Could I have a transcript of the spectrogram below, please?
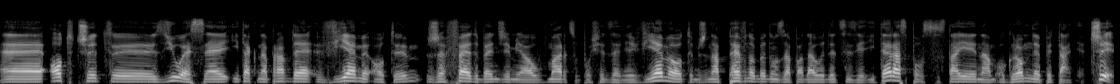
e, odczyt y, z USA i tak naprawdę wiemy o tym, że Fed będzie miał w marcu posiedzenie, wiemy o tym, że na pewno będą zapadały decyzje. I teraz pozostaje nam ogromne pytanie, czy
